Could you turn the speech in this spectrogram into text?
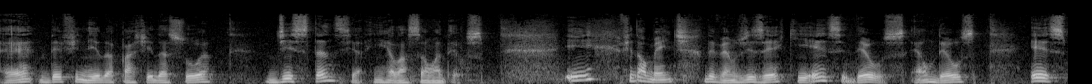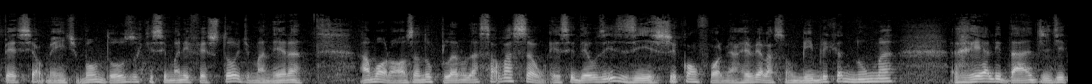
é definido a partir da sua distância em relação a Deus. E, finalmente, devemos dizer que esse Deus é um Deus especialmente bondoso que se manifestou de maneira amorosa no plano da salvação. Esse Deus existe, conforme a revelação bíblica, numa realidade de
